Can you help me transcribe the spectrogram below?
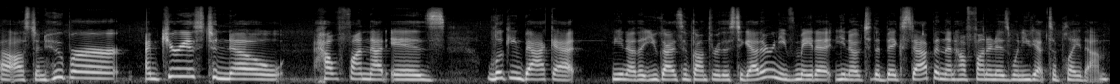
uh, Austin Hooper. I'm curious to know how fun that is looking back at you know that you guys have gone through this together and you've made it you know to the big step and then how fun it is when you get to play them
